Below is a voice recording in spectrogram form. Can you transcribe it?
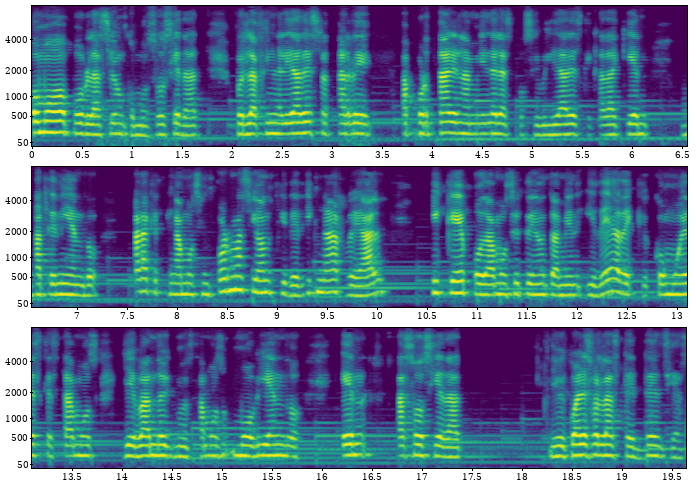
como población, como sociedad, pues la finalidad es tratar de aportar en la medida de las posibilidades que cada quien va teniendo para que tengamos información fidedigna, real, y que podamos ir teniendo también idea de que cómo es que estamos llevando y nos estamos moviendo en la sociedad y cuáles son las tendencias.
